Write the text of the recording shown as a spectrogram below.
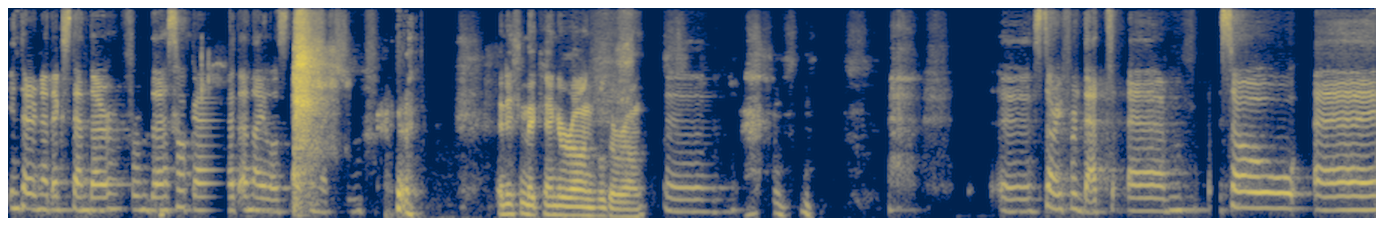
internet extender from the socket and I lost the connection. Anything that can go wrong will go wrong. Uh, uh, sorry for that. Um, so, uh,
